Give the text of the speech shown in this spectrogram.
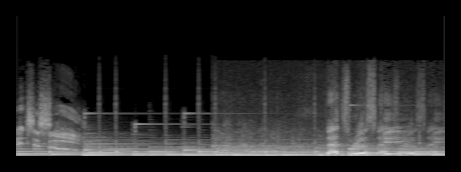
That's risky. That's risky.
